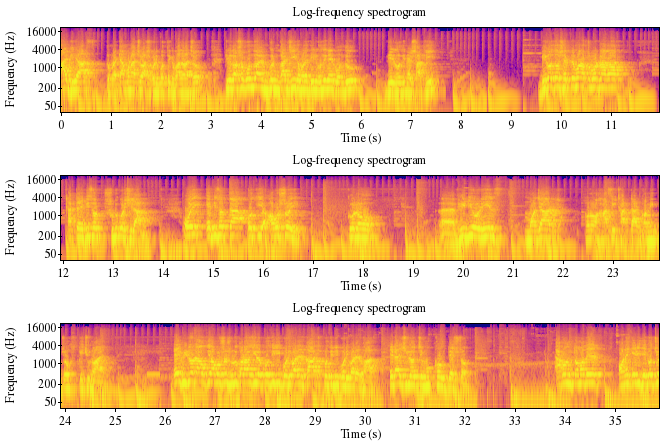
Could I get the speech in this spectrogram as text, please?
High viewers তোমরা কেমন আছো? আশা করি প্রত্যেকে ভালো আছো। প্রিয় দর্শক বন্ধু, আমি মুকুল মুখার্জি, তোমাদের দীর্ঘদিনের বন্ধু, দীর্ঘদিনের সাথী। বিগত সেপ্টেম্বর, অক্টোবর নাগাদ একটা এপিসোড শুরু করেছিলাম। ওই এপিসোডটা অতি অবশ্যই কোনো ভিডিও রিলস মজার, কোনো হাসি ঠাট্টার কমিক জোকস কিছু নয়। এই ভিডিওটা অতি অবশ্য শুরু করা হয়েছিল প্রতিটি পরিবারের কাজ, প্রতিটি পরিবারের ভাত? এটাই ছিল হচ্ছে মুখ্য উদ্দেশ্য। এখন তোমাদের অনেকেরই দেখেছ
